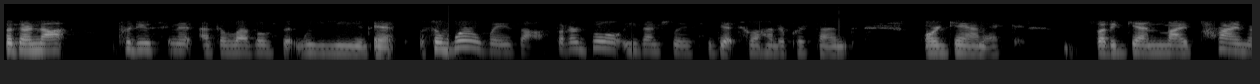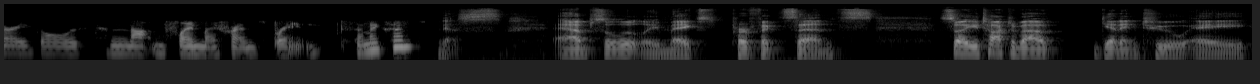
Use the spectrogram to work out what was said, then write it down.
but they're not producing it at the levels that we need it. So we're a ways off, but our goal eventually is to get to 100% organic. But again, my primary goal is to not inflame my friend's brain. Does that make sense? Yes, absolutely. Makes perfect sense. So you talked about getting to a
